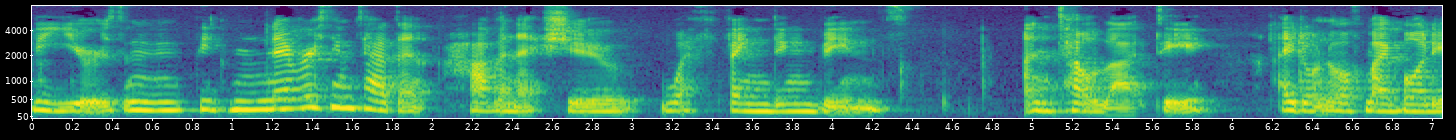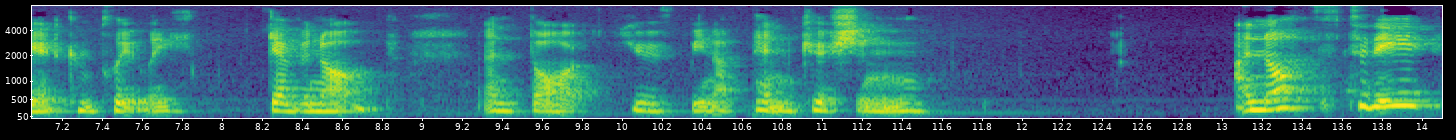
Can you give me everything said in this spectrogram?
the years, and they've never seemed to have an issue with finding veins until that day. I don't know if my body had completely given up and thought you've been a pincushion enough today,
